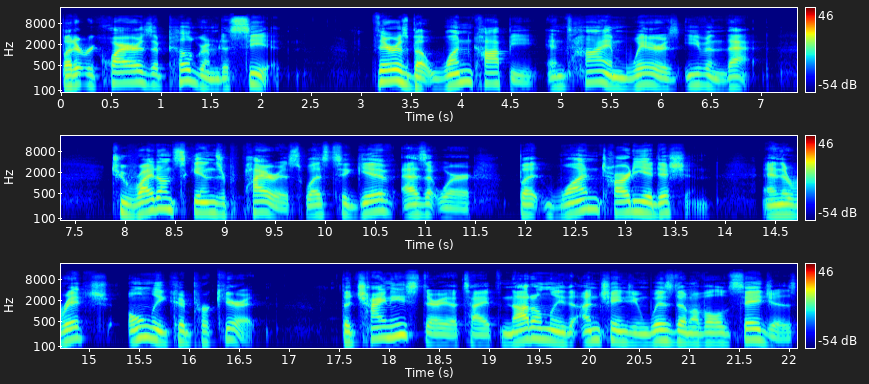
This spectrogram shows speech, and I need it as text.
but it requires a pilgrim to see it. There is but one copy, and time wears even that. To write on skins or papyrus was to give, as it were, but one tardy edition, and the rich only could procure it. The Chinese stereotyped not only the unchanging wisdom of old sages,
